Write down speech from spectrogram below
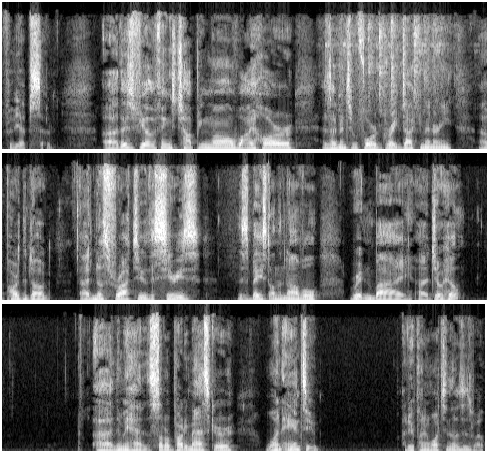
for the episode. Uh, there's a few other things. Chopping Mall, Why Horror, as I mentioned before, great documentary. Uh, Pardon the Dog. Uh, NOS4A2, the series, is based on the novel written by uh, Joe Hill. Uh, then we have the Slumber Party Massacre 1 and 2. I do plan on watching those as well.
